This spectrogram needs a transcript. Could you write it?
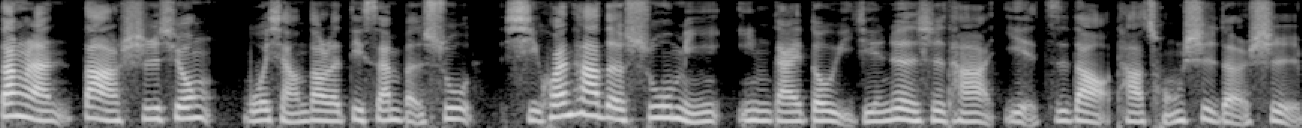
当然，大师兄，我想到了第三本书，喜欢他的书迷应该都已经认识他，也知道他从事的是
